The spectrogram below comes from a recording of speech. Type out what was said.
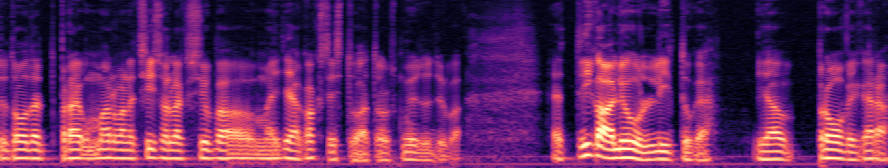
toodet, praegu ma arvan, et siis oleks juba, ma ei tea, kaksteist tuhat oleks müüdud juba. et igal juhul liituge ja proovige ära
